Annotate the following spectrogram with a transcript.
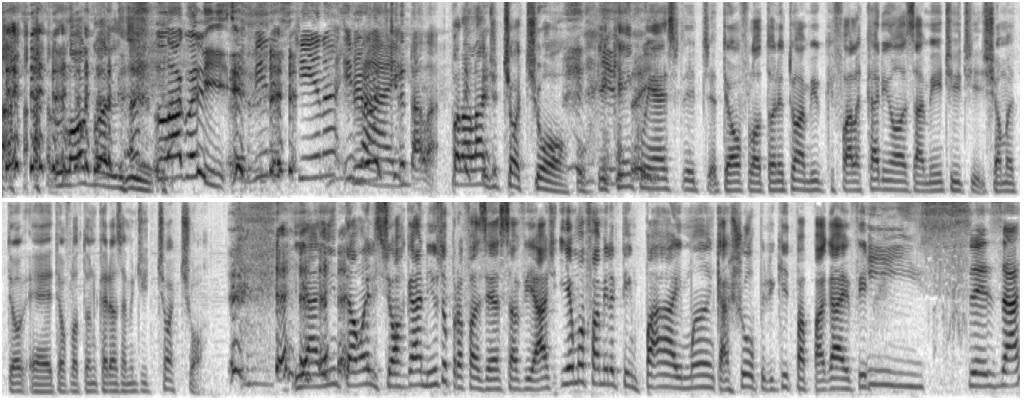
Logo ali. Logo ali. Vira a esquina e Virou a vai. esquina, tá lá. Para lá de Tchotchó, porque Isso quem aí. conhece Te- Teófilo Otoni, eu tenho um amigo que fala carinhosamente, te chama Teo, é, Teófilo Otoni carinhosamente de Tchotchó. e aí, então, eles se organizam para fazer essa viagem. E é uma família que tem pai, mãe, cachorro, periquito, papagaio, filho. Isso, exatamente.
